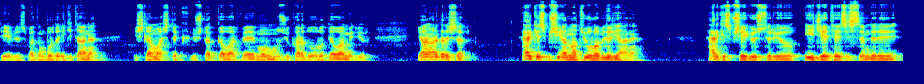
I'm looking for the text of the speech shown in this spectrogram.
diyebiliriz. Bakın burada iki tane işlem açtık. 3 dakika var ve mumumuz yukarı doğru devam ediyor. Yani arkadaşlar herkes bir şey anlatıyor olabilir yani. Herkes bir şey gösteriyor. İCT sistemleri,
